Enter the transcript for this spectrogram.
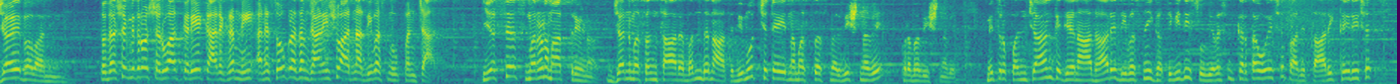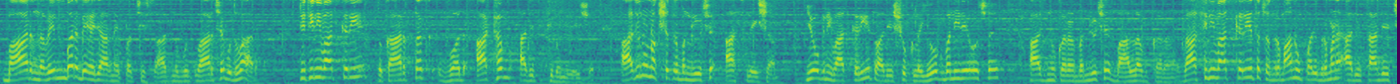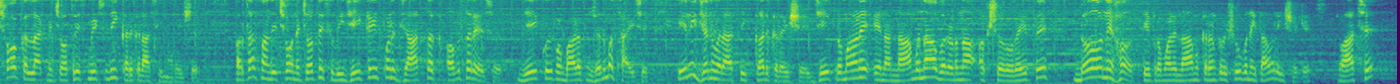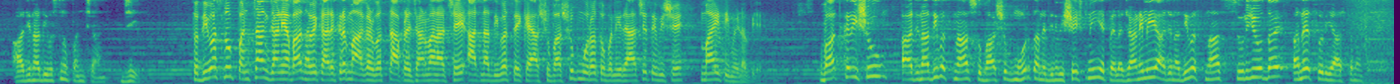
જય ભવાની. તો દર્શક મિત્રો શરૂઆત કરીએ કાર્યક્રમની અને સૌપ્રથમ જાણીશું આજના દિવસનું પંચાંગ. યસ્ય સ્મરણ માત્રેણ જન્મ સંસાર બંધનાથ વિમુચ્યતે નમસ્તસ્મર વિષ્ણવે પ્રભ વિષ્ણવે. મિત્રો પંચાંગ કે જેના આધારે દિવસની ગતિવિધિ સુવ્યવસ્થિત કરતા હોય છે તો આજે તારીખ થઈ રહી છે બાર નવેમ્બર બે હજાર ને પચીસ. આજનો બુધવાર છે બુધવાર. તિથિની વાત કરીએ તો કારતક વદ આઠમ આજે તિથિ બની રહી છે. આજનું નક્ષત્ર બની રહ્યું છે આશ્લેષા યોગની વાત કરીએ તો આજે શુક્લ યોગ બની રહ્યો છે. આજનું કરણ બન્યું છે બાલવ કરણ. રાશિની વાત કરીએ તો ચંદ્રમાનું પરિભ્રમણ આજે સાંજે છ કલાકને ચોત્રીસ મિનિટ સુધી કર્ક રાશિમાં રહેશે. અર્થાત સાંજે છ અને ચોત્રીસ સુધી જે કંઈ પણ જાતક અવતરે છે, જે કોઈ પણ બાળકનો જન્મ થાય છે, એની જન્મ રાશિ કર્ક રહેશે. જે પ્રમાણે એના નામના વર્ણના અક્ષરો રહેશે, ડ અને હ, તે પ્રમાણે નામકરણ કરવું શુભ નહીં, તાવ રહી શકે. તો આ છે આજના દિવસનું પંચાંગ. જી. તો દિવસનું પંચાંગ જાણ્યા બાદ હવે કાર્યક્રમમાં આગળ વધતા આપણે જાણવાના છે આજના દિવસે કયા શુભાશુભ મુહૂર્તો બની રહ્યા છે તે વિશે માહિતી મેળવીએ. વાત કરીશું આજના દિવસના શુભાશુભ મુહૂર્ત અને દિન વિશેષની એ પહેલાં જાણી લઈએ આજના દિવસના સૂર્યોદય અને સૂર્યાસ્તને.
